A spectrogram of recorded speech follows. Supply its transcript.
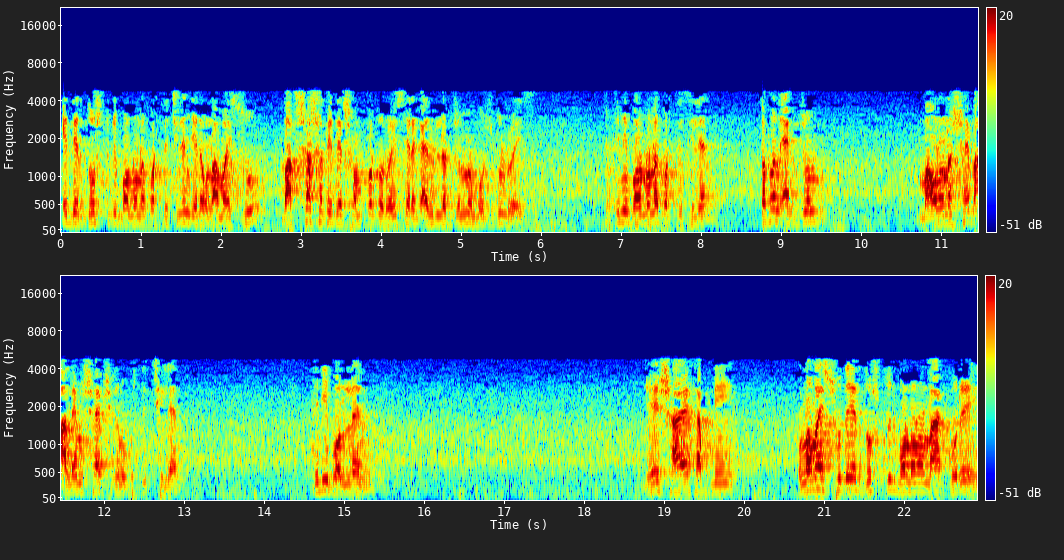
এদের দোষটুকু বর্ণনা করতেছিলেন যেটা ওলামায় সু বাদশার সাথে এদের সম্পর্ক রয়েছে এরা গাইরুল্লার জন্য মশগুল রয়েছে। তিনি বর্ণনা করতেছিলেন, তখন একজন মাওলানা সাহেব, আলেম সাহেব সেখানে উপস্থিত ছিলেন। তিনি বললেন যে শায়েখ, আপনি ওলামায় সুদের দোস্তুর বর্ণনা না করে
